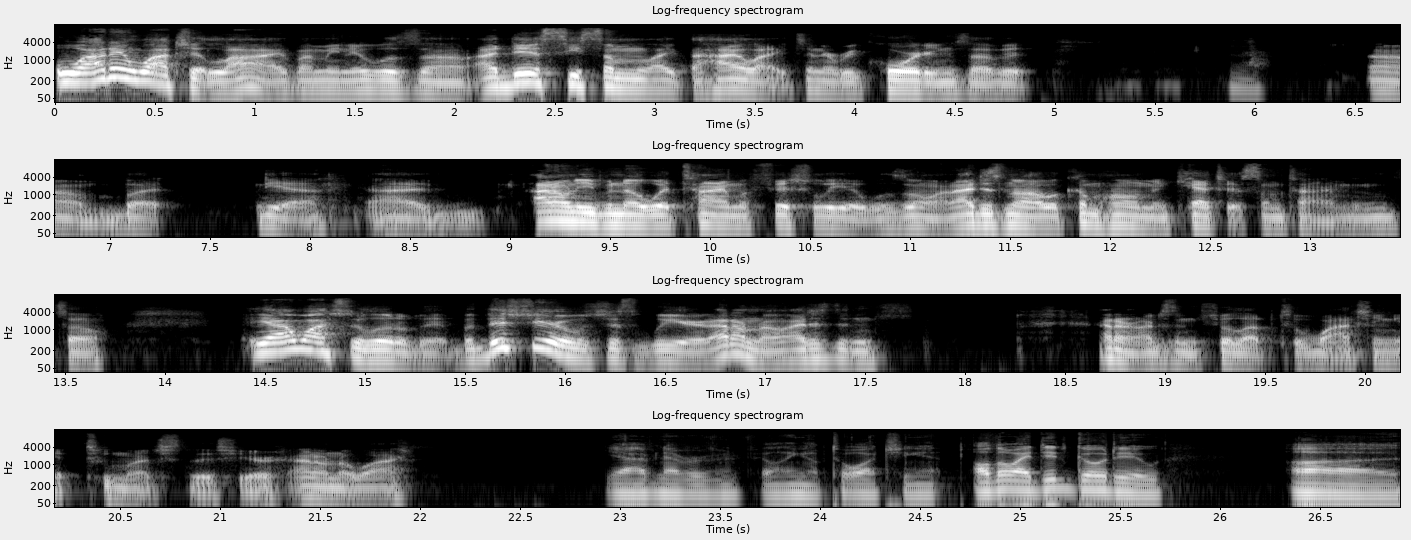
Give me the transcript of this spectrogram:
well, I didn't watch it live. I mean, it was. Uh, I did see some like the highlights and the recordings of it. Um, but yeah, I I don't even know what time officially it was on. I just know I would come home and catch it sometime, and so yeah, I watched it a little bit. But this year it was just weird. I don't know. I just didn't. I don't know. I just didn't feel up to watching it too much this year. I don't know why. Yeah, I've never been feeling up to watching it. Although I did go to uh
